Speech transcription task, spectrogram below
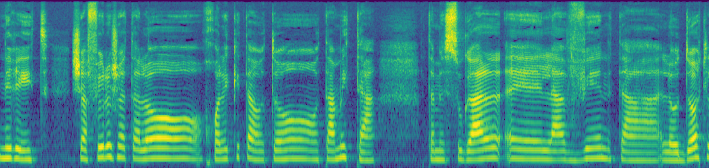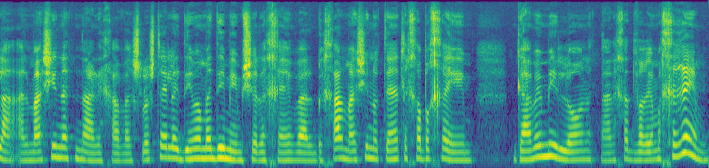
לנירית, שאפילו שאתה לא חולק איתה אותו, אותה מיטה, אתה מסוגל אה, להבין, ה... להודות לה על מה שהיא נתנה לך ועל שלושת הילדים המדהימים שלכם ועל בכלל מה שהיא נותנת לך בחיים, גם אם היא לא נתנה לך דברים אחרים.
